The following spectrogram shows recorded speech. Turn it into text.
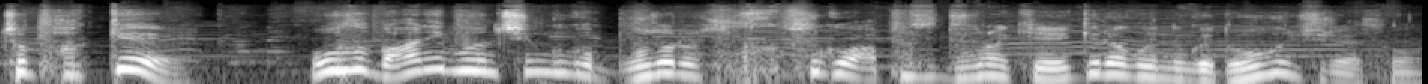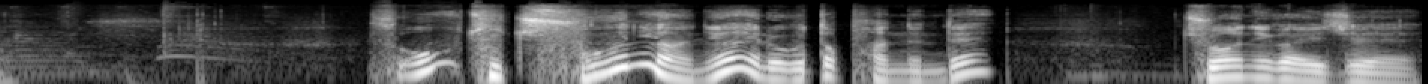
저 밖에 어디서 많이 본 친구가 모자를 싹 쓰고 앞에서 누구랑 이렇게 얘기를 하고 있는 거예요 녹음실에서 그래서 어? 저 주원이 아니야? 이러고 딱 봤는데 주원이가 이제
